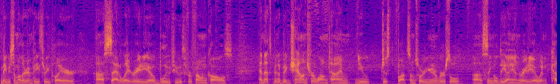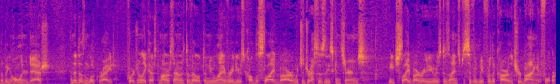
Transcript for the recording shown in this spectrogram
maybe some other MP3 player, uh, satellite radio, Bluetooth for phone calls. And that's been a big challenge for a long time. You just bought some sort of universal uh, single DIN radio and cut a big hole in your dash, and that doesn't look right. Fortunately, Custom Autosound has developed a new line of radios called the Slidebar, which addresses these concerns. Each slide bar radio is designed specifically for the car that you're buying it for.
